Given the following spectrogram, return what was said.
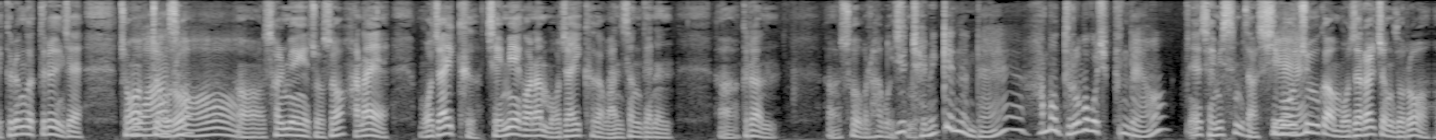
예, 그런 것들을 이제 종합적으로 어 설명해 줘서 하나의 모자이크, 재미에 관한 모자이크가 완성되는 어 그런 어, 수업을 하고 있습니다. 재밌겠는데 한번 들어보고 싶은데요. 네, 재밌습니다. 15주가 예. 모자랄 정도로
